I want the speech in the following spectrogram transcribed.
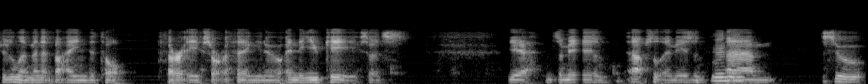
she's only a minute behind the top 30 sort of thing, you know, in the UK. So it's yeah, it's amazing, absolutely amazing. Mhm. Um, so.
